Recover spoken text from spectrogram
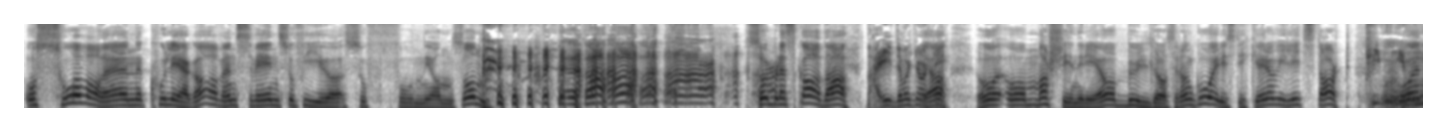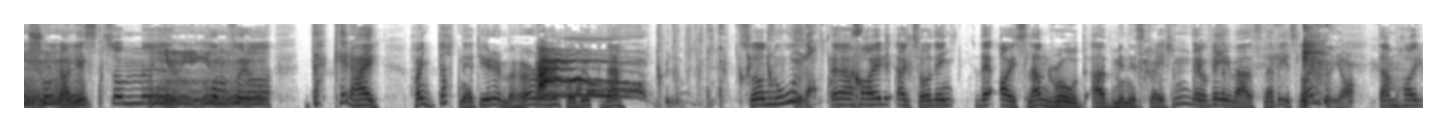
Og så var det en kollega av en Svein Sofia Sofoniansson som ble skada. Nei, det var ikke noe Ja, artig. og, og maskineriet og bulldoserne går i stykker og vil ikke starte. Og en journalist som eh, kom for å dekke her, han datt ned et gjørmehull og holdt på å drukne. Så nå eh, har altså den The Iceland Road Administration, det er jo Vegvesenet på Island, Ja. de har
